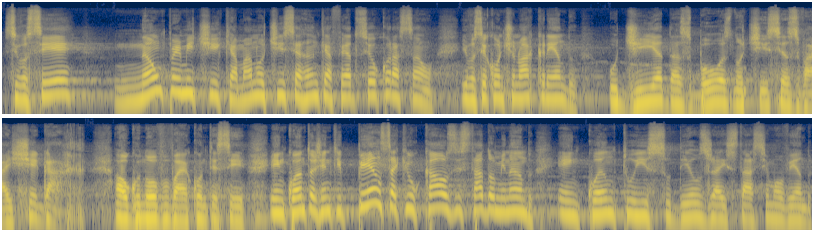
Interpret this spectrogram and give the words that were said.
se você não permitir que a má notícia arranque a fé do seu coração e você continuar crendo, o dia das boas notícias vai chegar, algo novo vai acontecer. Enquanto a gente pensa que o caos está dominando, enquanto isso Deus já está se movendo.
